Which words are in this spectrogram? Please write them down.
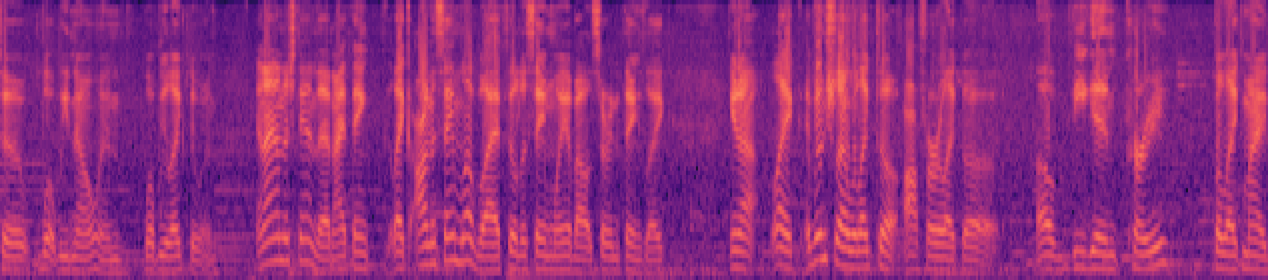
to what we know and what we like doing. And I understand that. And I think, like, on the same level, I feel the same way about certain things. Like, you know, like eventually, I would like to offer like a a vegan curry, but like my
